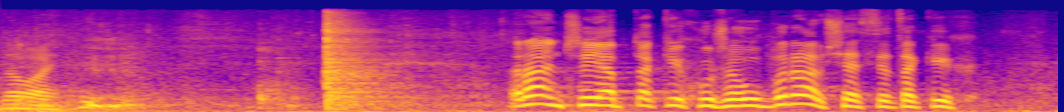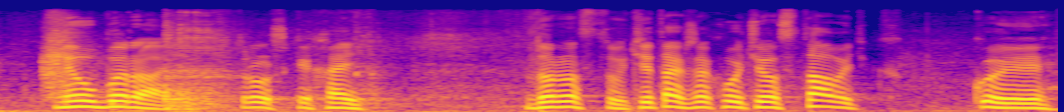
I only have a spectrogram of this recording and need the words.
Давай. Раніше я б таких уже убирав, зараз я таких не убираю. Трошки хай доростуть. І також хочу оставити е,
